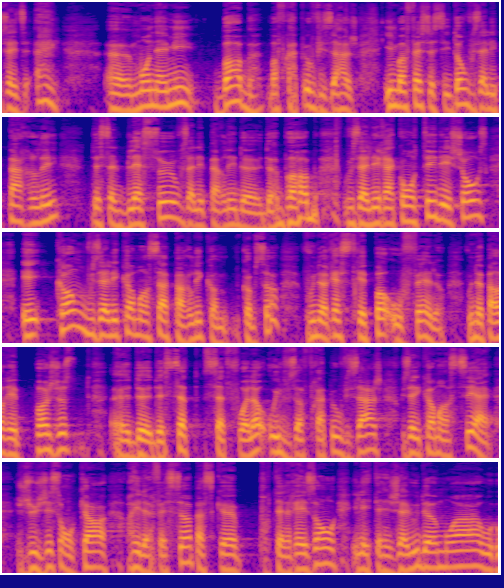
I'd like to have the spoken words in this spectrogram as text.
Vous allez dire, hey, euh, mon ami Bob m'a frappé au visage. Il m'a fait ceci. Donc, vous allez parler de cette blessure, vous allez parler de, Bob, vous allez raconter des choses. Et comme vous allez commencer à parler comme, ça, vous ne resterez pas au fait. Vous ne parlerez pas juste euh, de, cette, cette fois-là où il vous a frappé au visage. Vous allez commencer à juger son cœur. Ah, il a fait ça parce que pour telle raison, il était jaloux de moi ou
